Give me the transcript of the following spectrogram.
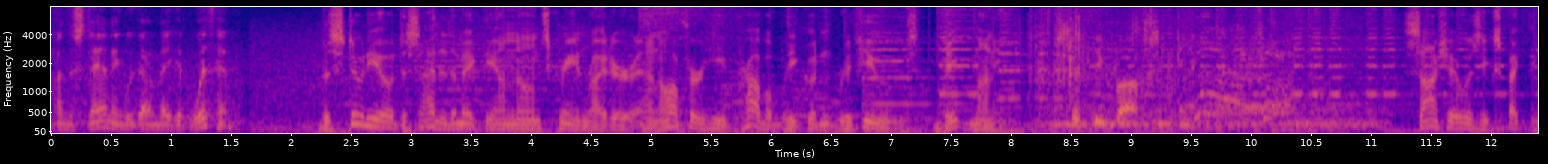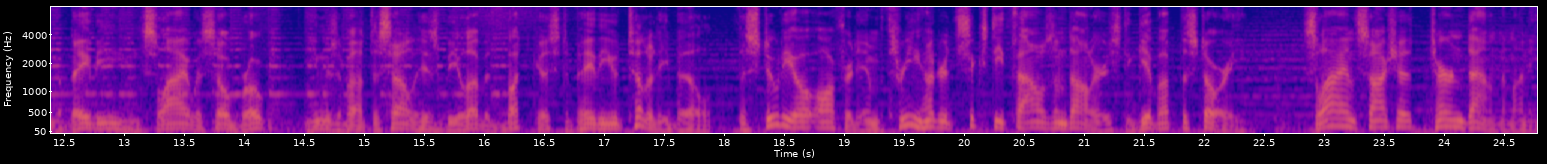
understanding. We've got to make it with him. The studio decided to make the unknown screenwriter an offer he probably couldn't refuse big money. 50 bucks. Sasha was expecting a baby, and Sly was so broke he was about to sell his beloved Butkus to pay the utility bill. The studio offered him $360,000 to give up the story. Sly and Sasha turned down the money,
